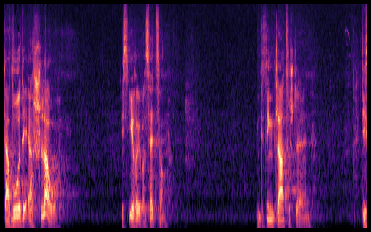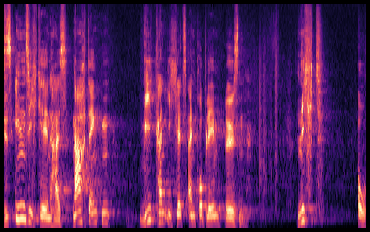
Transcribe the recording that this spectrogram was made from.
Da wurde er schlau, ist ihre Übersetzung, um das Ding klarzustellen. Dieses In sich gehen heißt nachdenken, wie kann ich jetzt ein Problem lösen? Nicht, oh,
